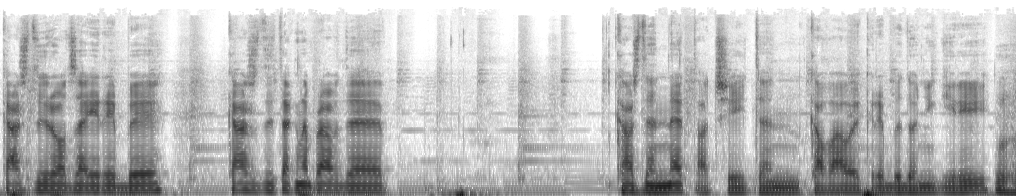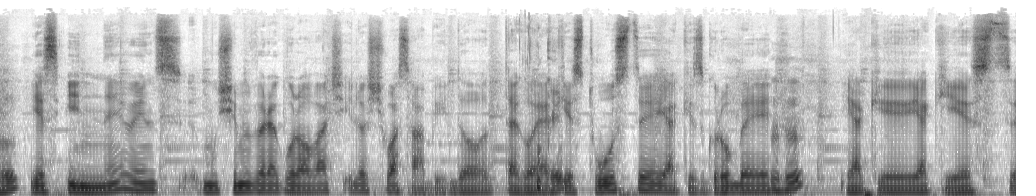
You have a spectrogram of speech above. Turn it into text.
każdy rodzaj ryby, każdy tak naprawdę każde neta, czyli ten kawałek ryby do nigiri Mhm. jest inny, więc musimy wyregulować ilość wasabi do tego, Okej. jak jest tłusty, jak jest gruby, Mhm. jaki, jaki jest, y,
